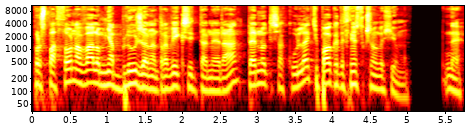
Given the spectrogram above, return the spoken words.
Προσπαθώ να βάλω μια μπλούζα να τραβήξει τα νερά, παίρνω τη σακούλα και πάω κατευθείαν στο ξενοδοχείο μου. Ναι.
